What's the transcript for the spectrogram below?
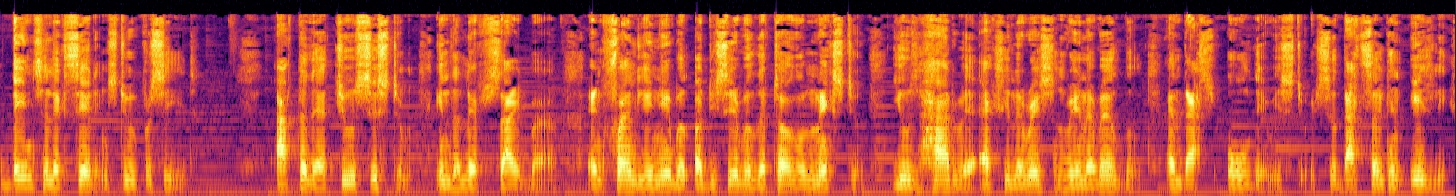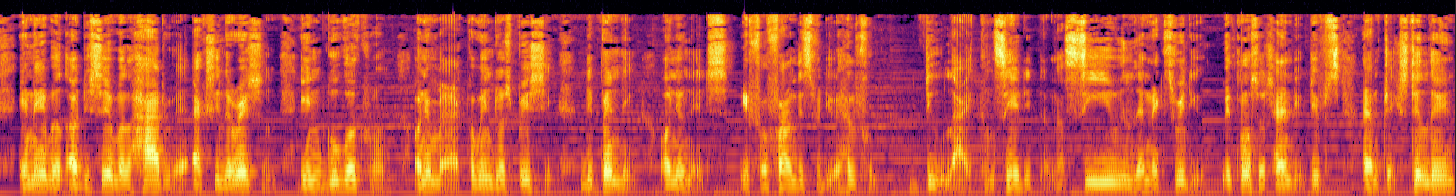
Then select Settings to proceed. After that, choose System in the left sidebar and finally enable or disable the toggle next to use hardware acceleration when available and that's all there is to it. So that's how you can easily enable or disable hardware acceleration in Google Chrome on your Mac or Windows PC depending on your needs. If you found this video helpful, do like share it and I'll see you in the next video with more such handy tips and tricks. Till then,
